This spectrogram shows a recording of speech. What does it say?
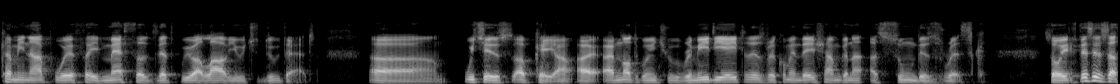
coming up with a method that will allow you to do that. Uh, which is okay. I, I'm not going to remediate this recommendation. I'm going to assume this risk. So if this is a,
